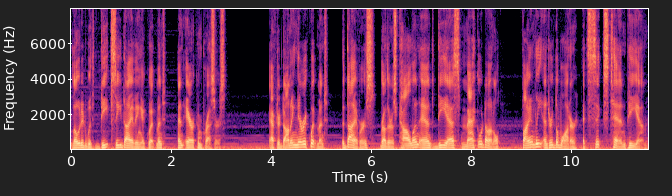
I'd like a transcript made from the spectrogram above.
loaded with deep-sea diving equipment and air compressors. After donning their equipment, the divers, brothers Colin and D.S. Mac O'Donnell, finally entered the water at 6.10 p.m.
